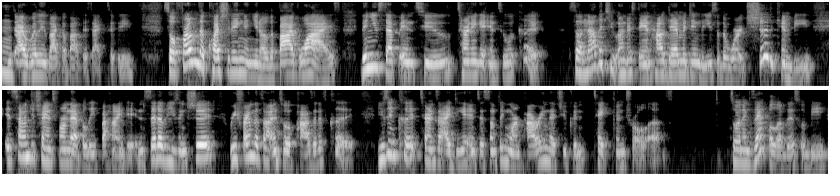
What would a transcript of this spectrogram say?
hmm. which i really like about this activity so from the questioning and you know the five whys then you step into turning it into a could so now that you understand how damaging the use of the word should can be, it's time to transform that belief behind it. Instead of using should, reframe the thought into a positive could. Using could turns the idea into something more empowering that you can take control of. So, an example of this would be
